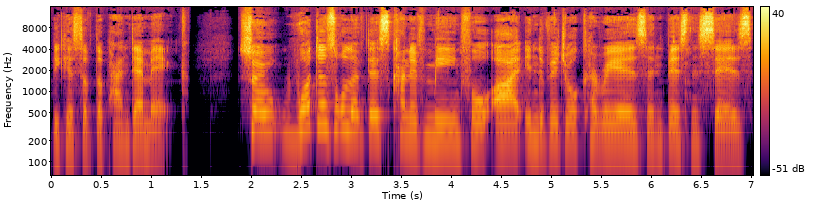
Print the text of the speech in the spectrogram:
because of the pandemic. So what does all of this kind of mean for our individual careers and businesses?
